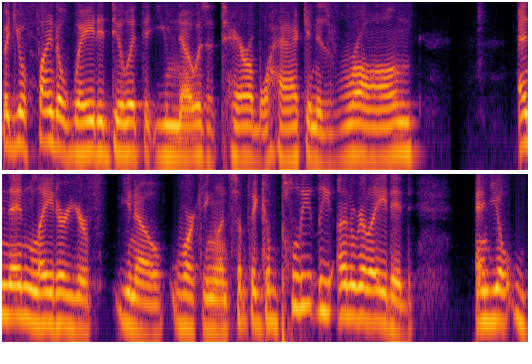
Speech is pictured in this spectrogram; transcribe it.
but you'll find a way to do it that you know is a terrible hack and is wrong. And then later you're, you know, working on something completely unrelated, and you'll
